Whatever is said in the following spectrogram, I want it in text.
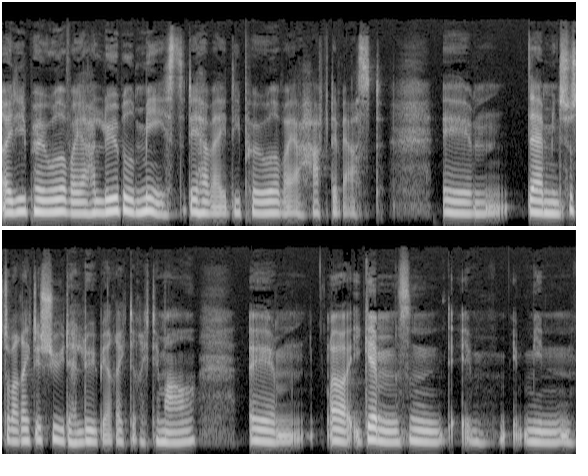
Og i de perioder, hvor jeg har løbet mest, det har været i de perioder, hvor jeg har haft det værst. Øh, da min søster var rigtig syg, der løb jeg rigtig, rigtig meget. Øh, og igennem sådan, øh, min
